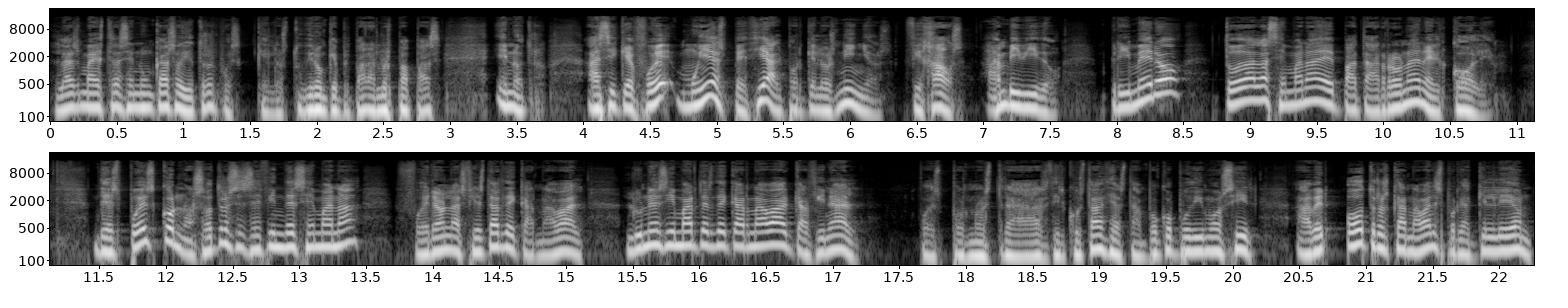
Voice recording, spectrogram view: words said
las maestras en un caso y otros pues que los tuvieron que preparar los papás en otro. Así que fue muy especial porque los niños, fijaos, han vivido primero toda la semana de patarrona en el cole Después, con nosotros ese fin de semana fueron las fiestas de carnaval. Lunes y martes de carnaval, que al final, pues por nuestras circunstancias tampoco pudimos ir a ver otros carnavales, porque aquí en León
